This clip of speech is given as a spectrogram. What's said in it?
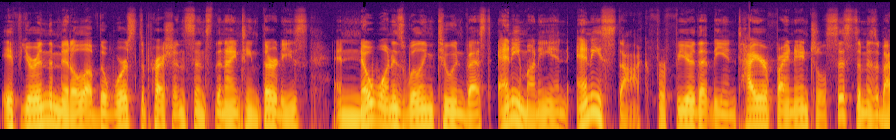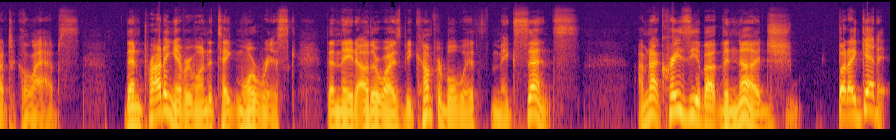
if you're in the middle of the worst depression since the 1930s and no one is willing to invest any money in any stock for fear that the entire financial system is about to collapse, then prodding everyone to take more risk than they'd otherwise be comfortable with makes sense. I'm not crazy about the nudge, but I get it.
